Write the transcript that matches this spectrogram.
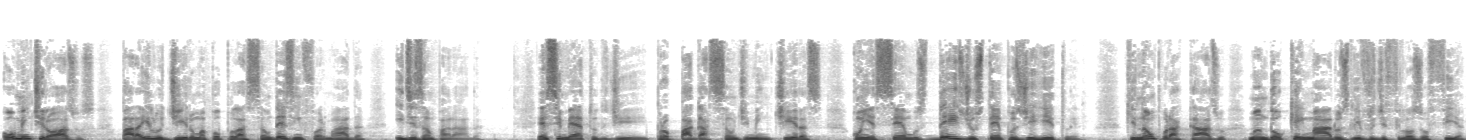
ou mentirosos para iludir uma população desinformada e desamparada. Esse método de propagação de mentiras conhecemos desde os tempos de Hitler, que não por acaso mandou queimar os livros de filosofia,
